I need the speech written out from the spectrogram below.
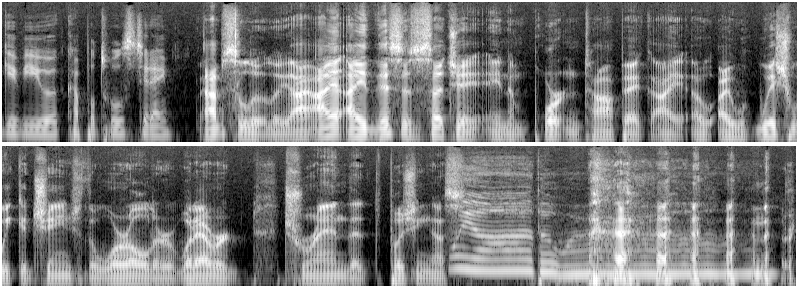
give you a couple tools today. Absolutely. I, I, I this is such a, an important topic. I, I, I wish we could change the world or whatever trend that's pushing us. We are the world. another,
